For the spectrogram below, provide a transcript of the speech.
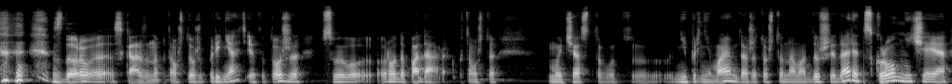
здорово сказано, потому что тоже принять это тоже своего рода подарок, потому что мы часто вот э, не принимаем даже то, что нам от души дарят, скромничая,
